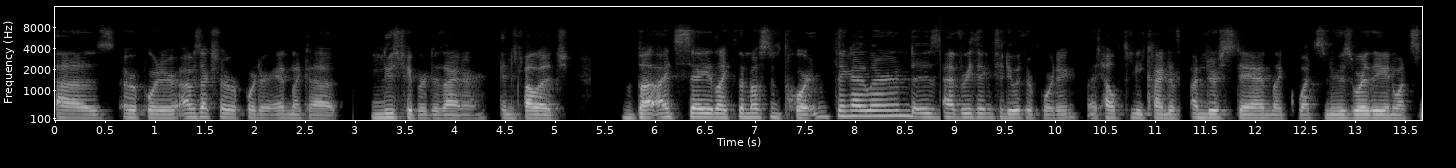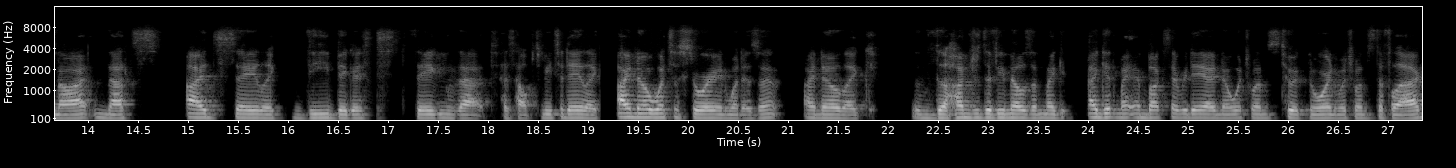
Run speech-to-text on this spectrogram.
as a reporter. I was actually a reporter and like a newspaper designer in college. But I'd say like the most important thing I learned is everything to do with reporting. It helped me kind of understand like what's newsworthy and what's not. And that's I'd say like the biggest thing that has helped me today. Like I know what's a story and what isn't. I know like the hundreds of emails that my I get in my inbox every day. I know which ones to ignore and which ones to flag.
